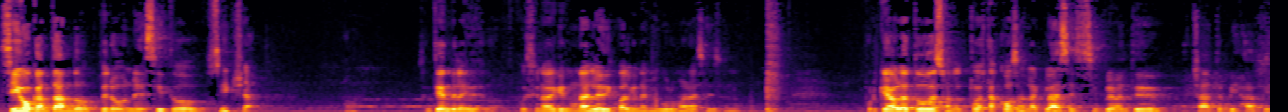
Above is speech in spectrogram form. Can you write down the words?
Sigo cantando, pero necesito siksha. ¿no? ¿Se entiende la idea? No? Pues si no, una vez le dijo a alguien a mi Guru Maharaj eso, ¿no? ¿Por qué habla todo eso, todas estas cosas en la clase? Simplemente chant and be happy.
